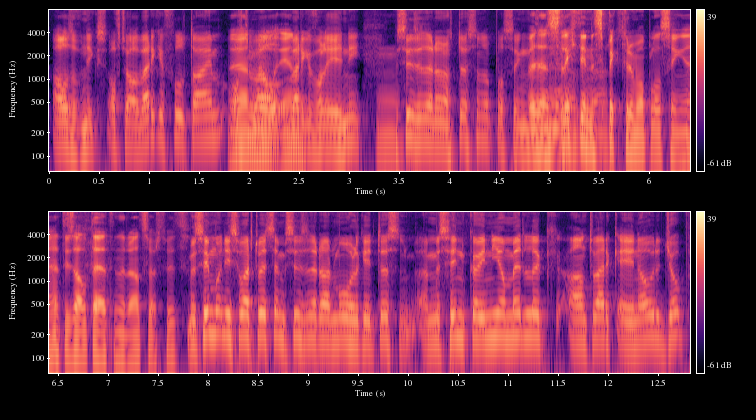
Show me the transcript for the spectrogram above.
alles of niks. Oftewel werk je fulltime, Ja, oftewel 0-1. werk je volledig niet. Mm. Misschien zijn er nog tussenoplossingen. We zijn slecht in de spectrumoplossingen. Het is altijd inderdaad zwart-wit. Misschien moet het niet zwart-wit zijn, misschien zijn er daar mogelijkheden tussen. En misschien kan je niet onmiddellijk aan het werk in je oude job.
